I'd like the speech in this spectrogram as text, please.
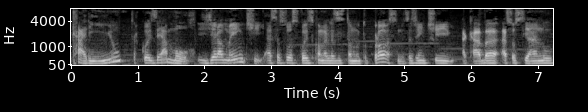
carinho, outra coisa é amor. E geralmente, essas duas coisas, como elas estão muito próximas, a gente acaba associando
